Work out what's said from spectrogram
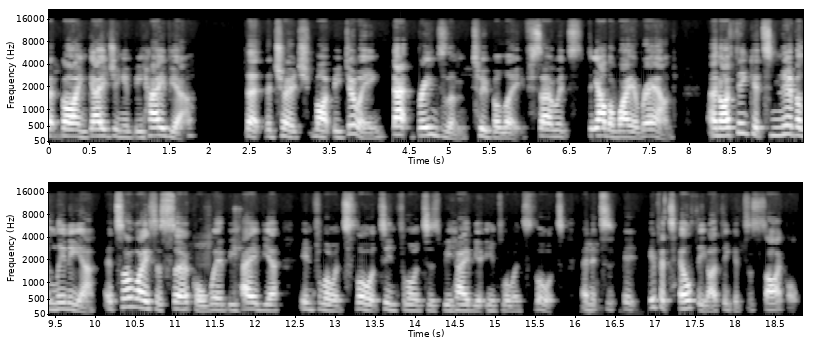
but by engaging in behavior that the church might be doing, that brings them to belief. So it's the other way around. And I think it's never linear, it's always a circle where behavior influence thoughts, influences behavior, influence thoughts. And it's it, if it's healthy, I think it's a cycle.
